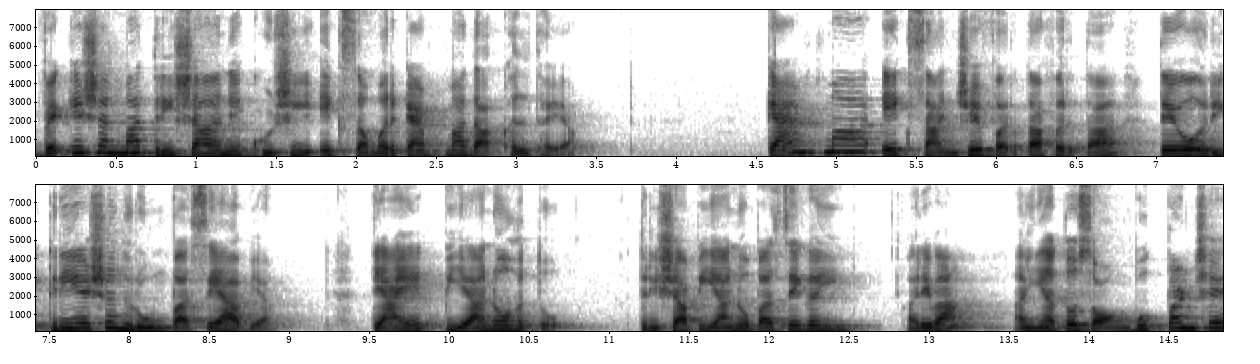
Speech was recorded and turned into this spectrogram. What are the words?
વેકેશનમાં ત્રિષા અને ખુશી એક સમર કેમ્પમાં દાખલ થયા. કેમ્પમાં એક સાંજે ફરતા ફરતા તેઓ રિક્રિએશન રૂમ પાસે આવ્યા. ત્યાં એક પિયાનો હતો. ત્રિષા પિયાનો પાસે ગઈ. અરે વાહ, અહીંયા તો સોંગ બુક પણ છે.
